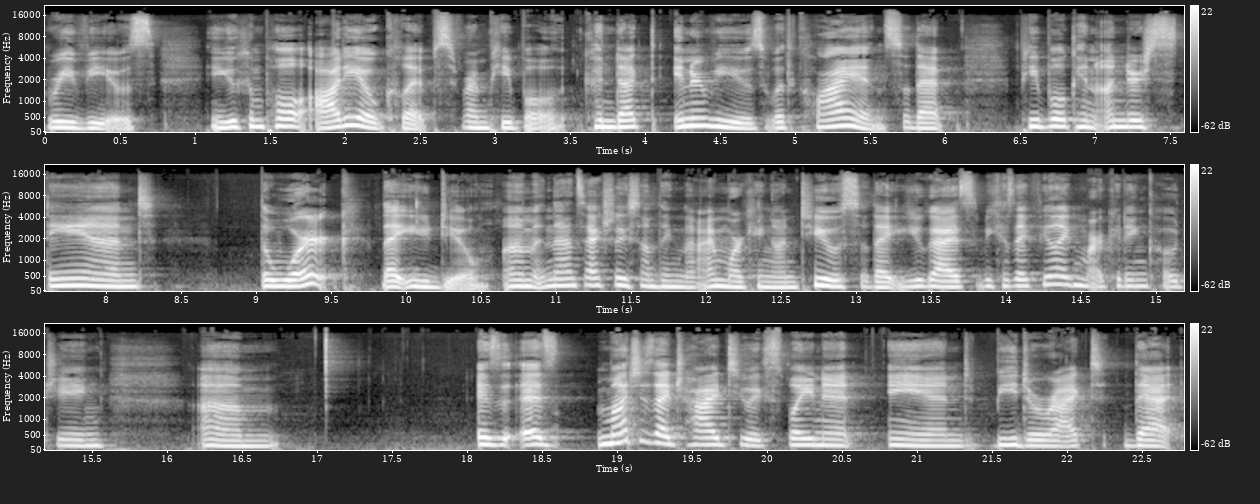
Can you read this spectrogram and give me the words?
reviews. You can pull audio clips from people, conduct interviews with clients so that people can understand the work that you do. Um, and that's actually something that I'm working on too, so that you guys, because I feel like marketing coaching um, is as much as I try to explain it and be direct, that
